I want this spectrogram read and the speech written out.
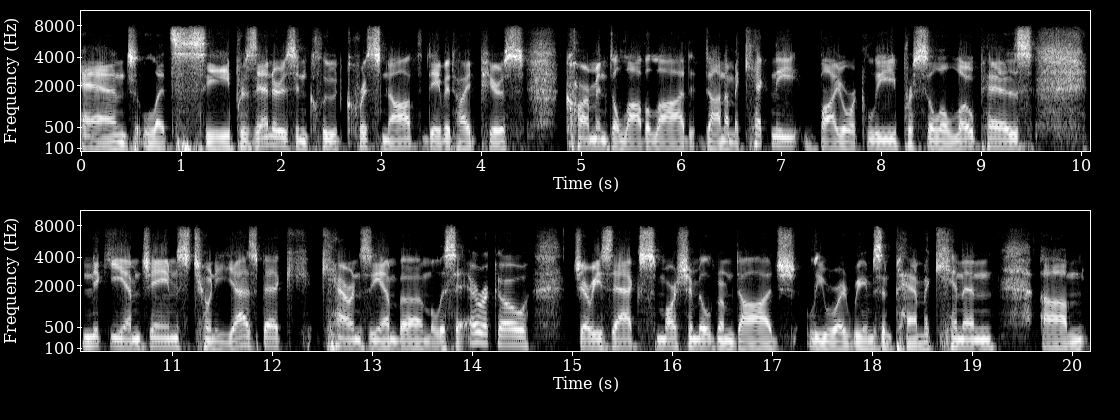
and let's see, presenters include Chris Noth, David Hyde Pierce, Carmen de Lavallade, Donna McKechnie, Baayork Lee, Priscilla Lopez, Nikki M. James, Tony Yazbeck, Karen Ziemba, Melissa Errico, Jerry Zaks, Marcia Milgrom Dodge, Lee Roy Reams, and Pam MacKinnon. Um,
